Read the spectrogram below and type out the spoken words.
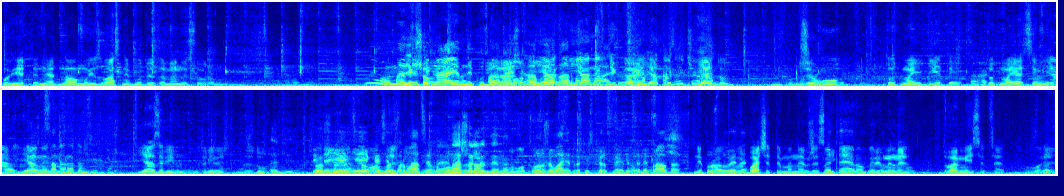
повірте, ні одному із вас не буде за мене соромно. Ну, ми А не якщо- втікаємо нікуди. А ми ж я, я не втікаю. Я тут, я тут живу, тут мої діти, тут моя сім'я. Я не Саме родом звідки? я з Рівня, з Рівня з Дубна. Прошу. Є, є якась інформація по поводу Наша там людина. зловживання трохи спиртним. Це неправда? Неправда. Ви бачите мене вже скільки. Ви мене два місяці. знаєте.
